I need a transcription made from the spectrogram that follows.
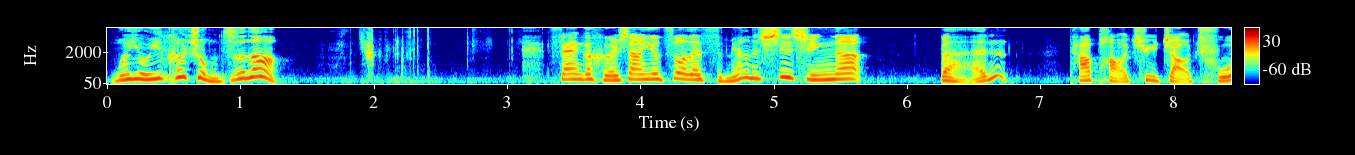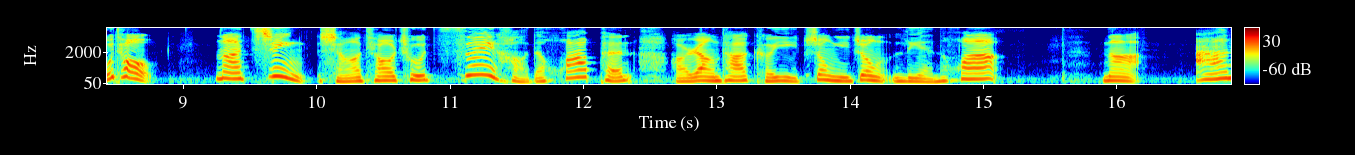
我有一颗种子了。三个和尚又做了怎么样的事情呢？本他跑去找锄头。那静想要挑出最好的花盆，好让它可以种一种莲花。那安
